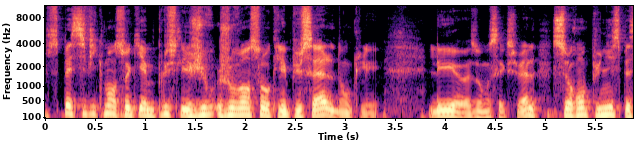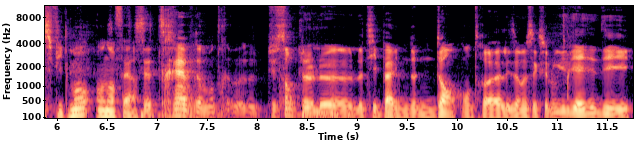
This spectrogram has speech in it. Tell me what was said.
spécifiquement ceux qui aiment plus les jou- jouvenceaux que les pucelles, donc les, les euh, homosexuels, seront punis spécifiquement en enfer. C'est très vraiment très... Tu sens que le, le- le type a une, une dent contre les homosexuels. Donc, il y a des, des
